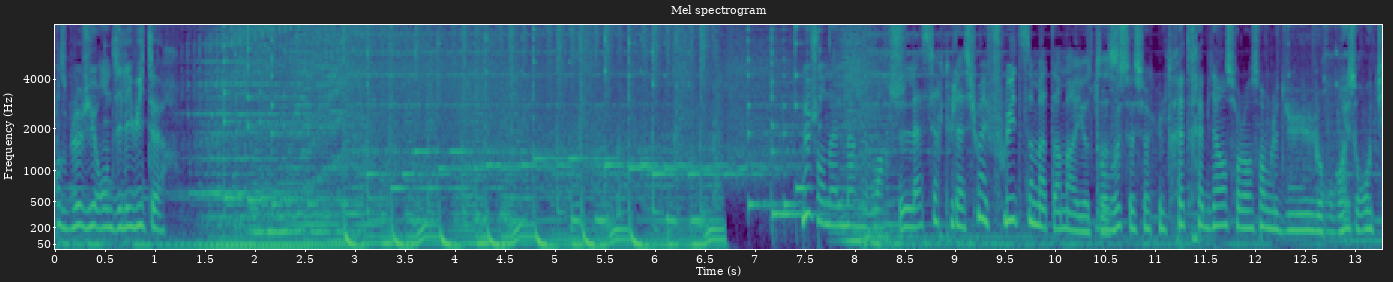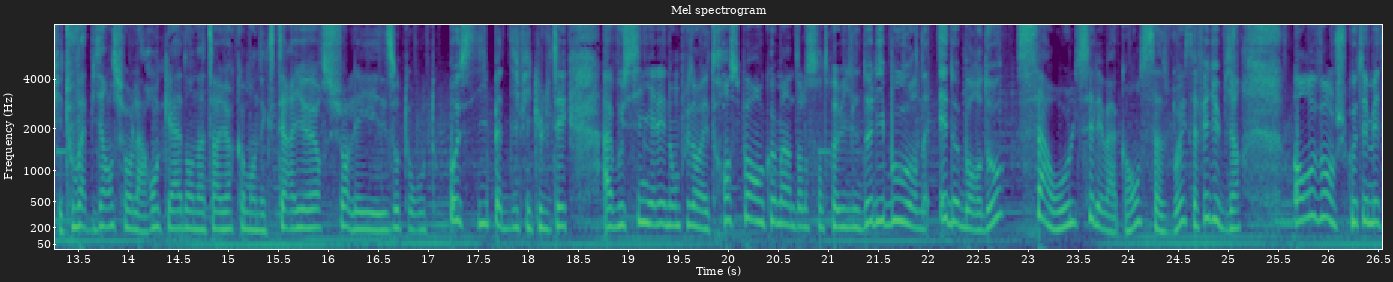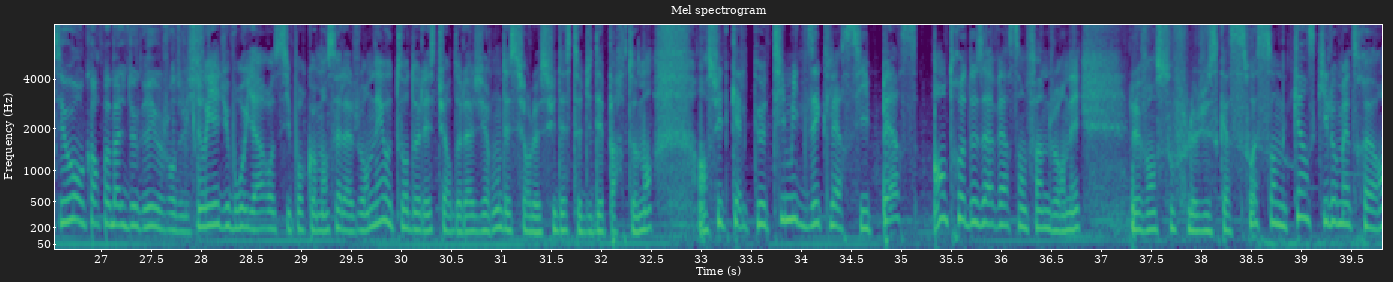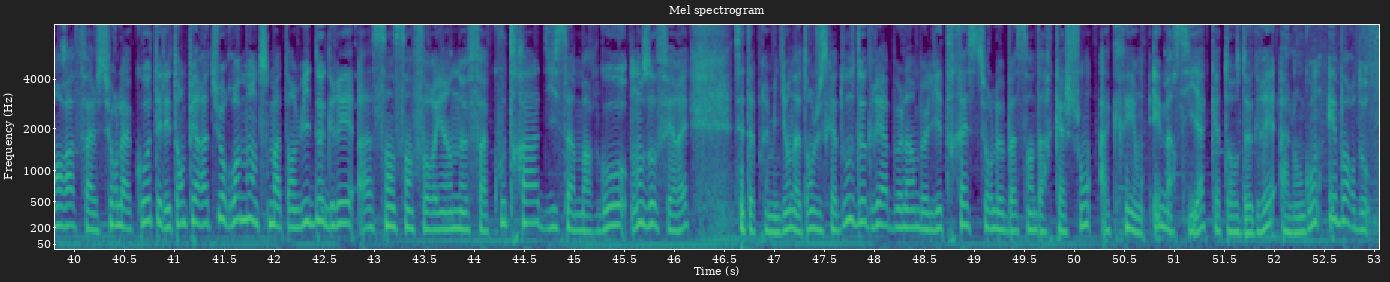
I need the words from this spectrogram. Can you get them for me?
France Bleu Gironde, il est 8h. Journal Marie La circulation est fluide ce matin, Mariotos. oui, ça circule très très bien sur l'ensemble du réseau routier. Tout va bien sur la rocade, en intérieur comme en extérieur, sur les autoroutes aussi. Pas de difficulté à vous signaler non plus dans les transports en commun dans le centre-ville de Libourne et de Bordeaux. Ça roule, c'est les vacances, ça se voit et ça fait du bien. En revanche, côté météo, encore pas mal de gris aujourd'hui. Oui, il y a du brouillard aussi pour commencer la journée autour de l'estuaire de la Gironde et sur le sud-est du département. Ensuite, quelques timides éclaircies percent entre deux averses en fin de journée. Le vent souffle jusqu'à 75 km heure en rafale sur la côte et les températures remontent ce matin 8 degrés à Saint-Symphorien, 9 à Coutras, 10 à Margot, 11 au Ferret. Cet après-midi, on attend jusqu'à 12 degrés à Belin-Belier, 13 sur le bassin d'Arcachon, à Créon et Marcillac, 14 degrés à Langon et Bordeaux.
